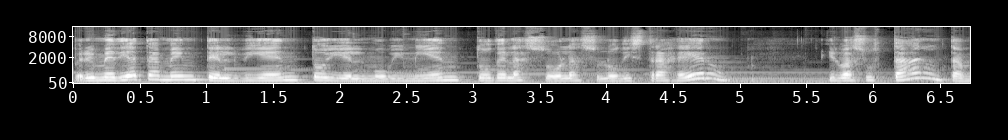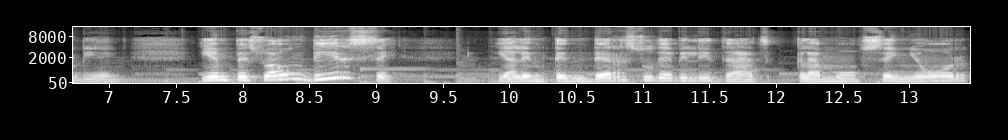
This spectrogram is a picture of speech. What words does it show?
Pero inmediatamente el viento y el movimiento de las olas lo distrajeron y lo asustaron también. Y empezó a hundirse. Y al entender su debilidad, clamó, Señor,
